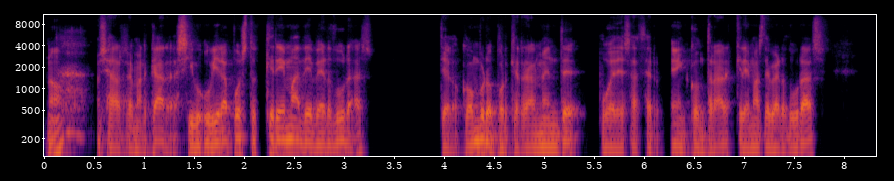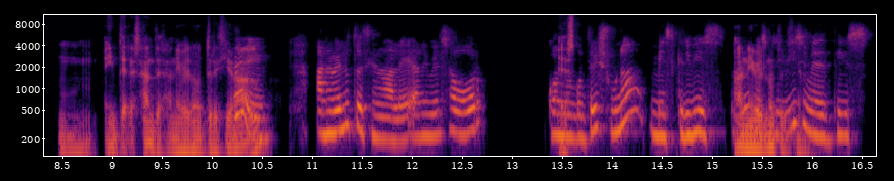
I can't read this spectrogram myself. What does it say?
¿No? O sea, remarcar, si hubiera puesto crema de verduras, te lo compro porque realmente puedes hacer, encontrar cremas de verduras mm, interesantes a nivel nutricional. A nivel nutricional, ¿eh? a nivel sabor, cuando encontréis una, me escribís. A nivel me escribís y me decís.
